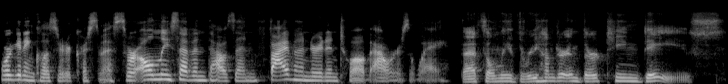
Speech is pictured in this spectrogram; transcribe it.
we're getting closer to Christmas. We're only 7,512 hours away. That's only 313 days.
